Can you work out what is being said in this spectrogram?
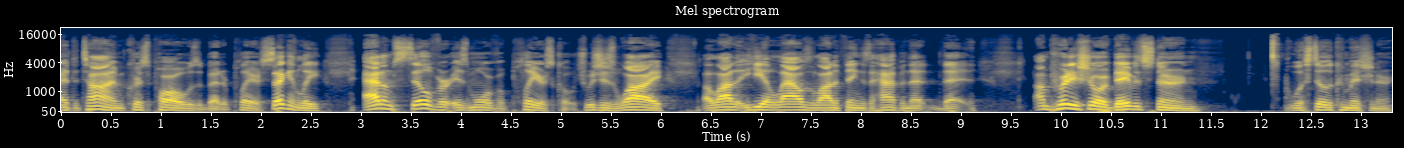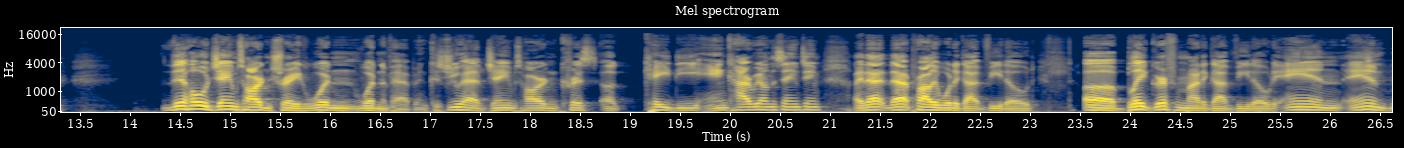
at the time, Chris Paul was a better player. Secondly, Adam Silver is more of a player's coach, which is why a lot of he allows a lot of things to happen that that I'm pretty sure if David Stern was still the commissioner, the whole James Harden trade wouldn't wouldn't have happened because you have James Harden, Chris uh, KD and Kyrie on the same team, like that that probably would have got vetoed. Uh, Blake Griffin might have got vetoed, and and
